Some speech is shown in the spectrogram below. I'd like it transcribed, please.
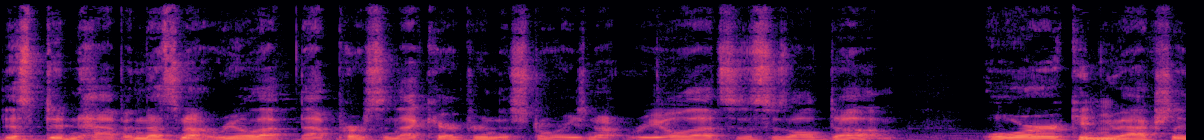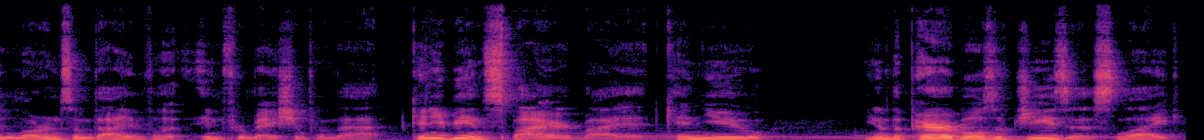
this didn't happen. That's not real. That that person, that character in the story is not real. That's this is all dumb." or can mm-hmm. you actually learn some valuable information from that can you be inspired by it can you you know the parables of jesus like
